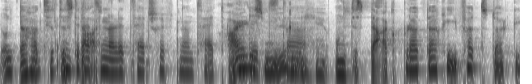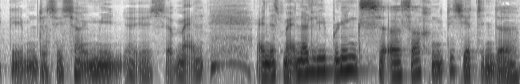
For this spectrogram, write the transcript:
und da hat es ja das Internationale Tag, Zeitschriften und Zeitungen. Alles Mögliche. Da. Und das Tagblattarchiv hat es dort gegeben. Das ist ja, ist ja mein, eines meiner Lieblingssachen, das jetzt in der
